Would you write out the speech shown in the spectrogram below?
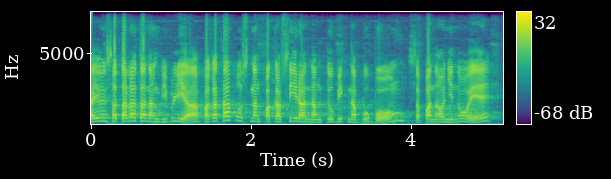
ayon sa talata ng Biblia, pagkatapos ng pagkasira ng tubig na bubong sa panahon ni Noe,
